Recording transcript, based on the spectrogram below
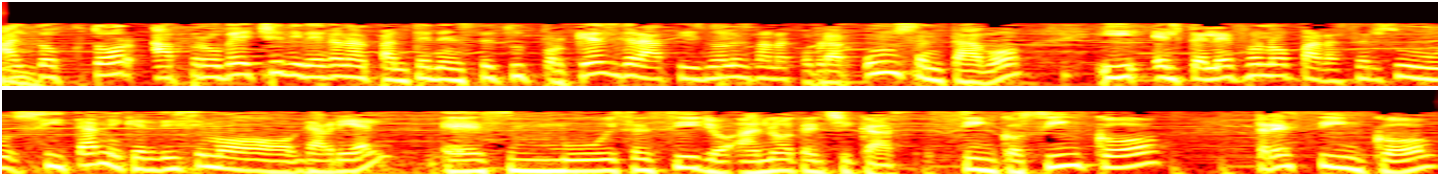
al doctor, aprovechen y vengan al Pantene Institute porque es gratis, no les van a cobrar un centavo. Y el teléfono para hacer su cita, mi queridísimo Gabriel. Es muy sencillo. Anoten, chicas. 55 35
